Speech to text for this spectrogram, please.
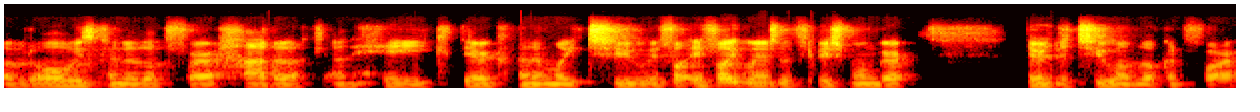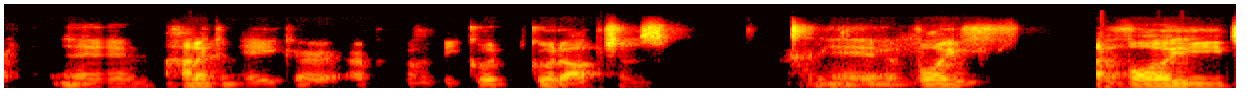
I would always kind of look for haddock and hake. They're kind of my two. If, if I go into the fishmonger, they're the two I'm looking for. Um, haddock and hake are, are probably good good options. Uh, avoid avoid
